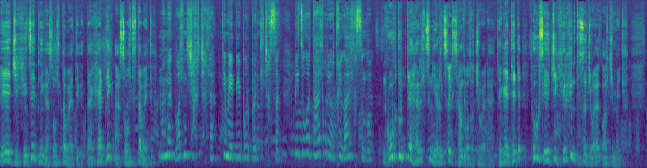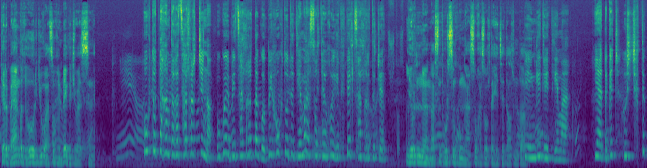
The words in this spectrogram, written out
Ээж хизээд нэг асуулттай байдаг. Дахиад нэг асуулттай байдаг. Намайг болон шахчихлаа. Тийм ээ би бүр бодолчихсан. Би зүгээр даалгаврын утгыг ойлгосонгүй. Хүүхдүүдтэй харилцан ярилцахыг санал болгож байна. Тэгээд тэд төгс ээжийг хэрхэн тусалж байгааг олж мэдэх. Тэр байнга л өөр юу асуух юм бэ гэж байсан. Хүүхдүүдтэй хамтаага цалгарч байна. Үгүй ээ би цалгардаггүй. Би хүүхдүүдэд ямар асуулт тавих вэ гэдэгтэй л цалгардаж байна. Ер нь насанд хүрсэн хүн асуух асуултаа хийцээд олон доо. Би ингэж байдаг юм аа. Яадаг гэж Хөшчихдэг.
